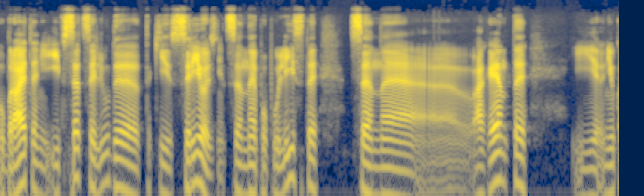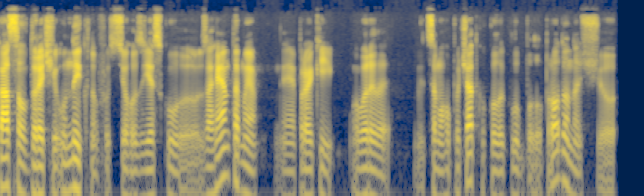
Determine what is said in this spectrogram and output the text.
у Брайтоні. І все це люди такі серйозні. Це не популісти, це не агенти. І Ньюкасл, до речі, уникнув ось цього зв'язку з агентами, е, про який говорили від самого початку, коли клуб було продано, що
